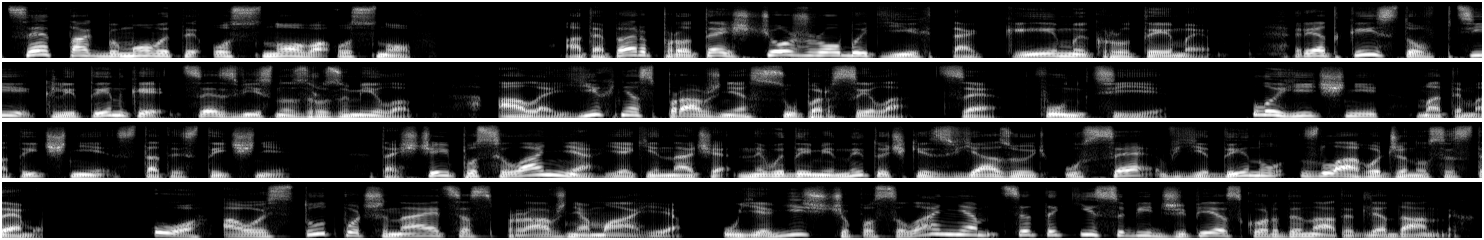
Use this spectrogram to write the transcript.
Це, так би мовити, основа основ. А тепер про те, що ж робить їх такими крутими. Рядки, стовпці, клітинки це, звісно, зрозуміло. Але їхня справжня суперсила це функції логічні, математичні, статистичні. Та ще й посилання, які, наче невидимі ниточки, зв'язують усе в єдину злагоджену систему. О, а ось тут починається справжня магія. Уявіть, що посилання це такі собі GPS-координати для даних.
